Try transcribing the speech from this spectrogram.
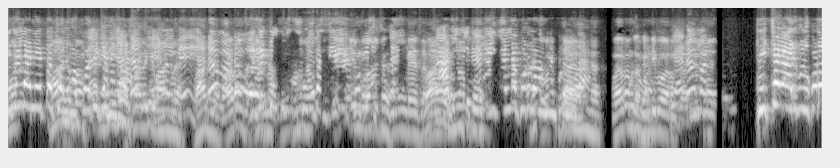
இதெல்லாம் நிறுத்த சொல்லுங்க பொது ஜனங்க பிச்சைக்காரங்களுக்கு கூட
